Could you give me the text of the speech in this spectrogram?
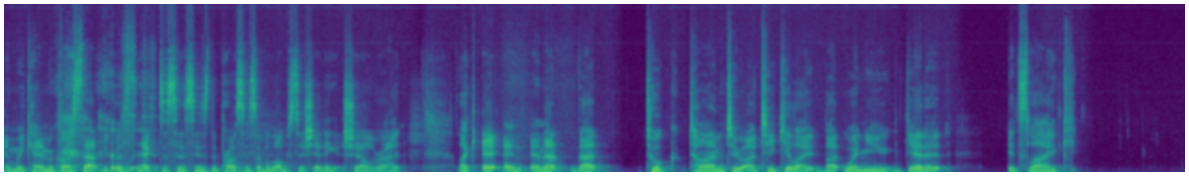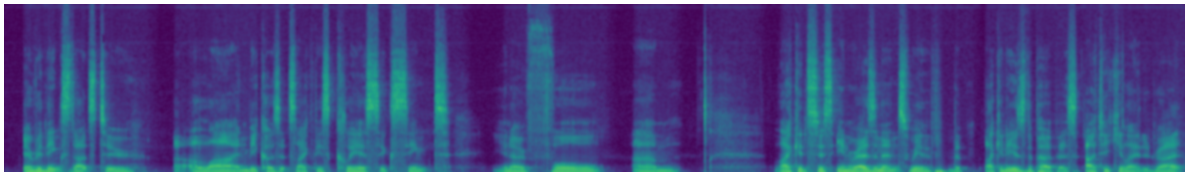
and we came across that because ecdysis is the process of a lobster shedding its shell, right? Like, and and that that took time to articulate, but when you get it, it's like everything starts to align because it's like this clear, succinct, you know, full. Um, like it's just in resonance with the like it is the purpose articulated right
